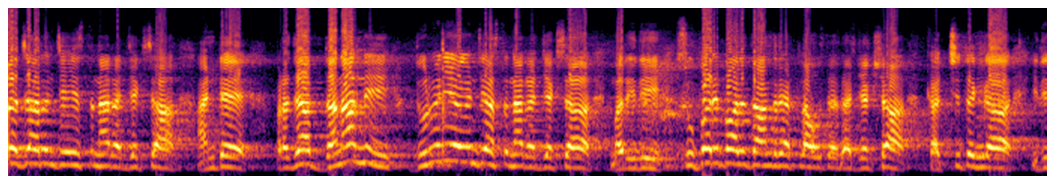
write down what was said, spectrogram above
ప్రచారం చేయిస్తున్నారు అధ్యక్ష. అంటే ప్రజా ప్రజాధనాన్ని దుర్వినియోగం చేస్తున్నారు అధ్యక్ష. మరి ఇది సుపరిపాలిత ఆంధ్ర ఎట్లా అవుతుంది అధ్యక్ష? ఖచ్చితంగా ఇది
